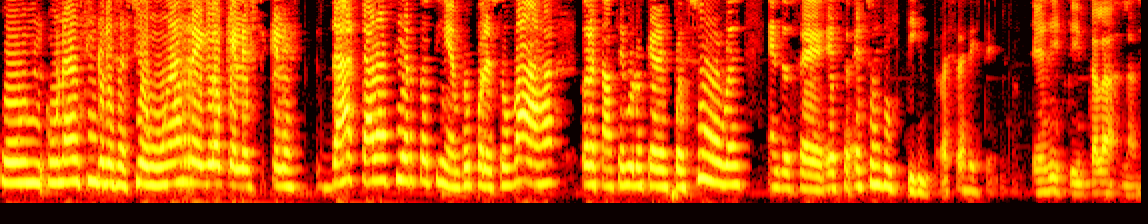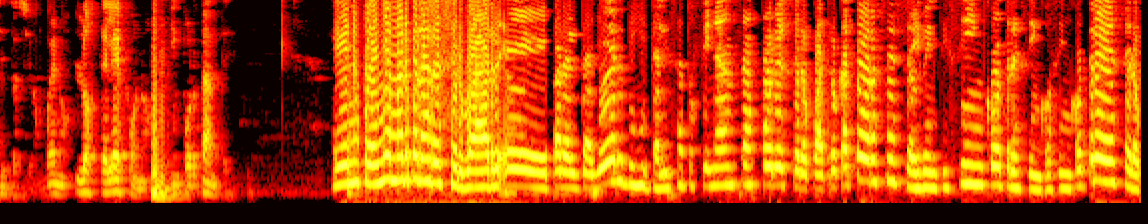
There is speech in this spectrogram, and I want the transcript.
un- una sincronización, un arreglo que les, que les da cada cierto tiempo y por eso baja, pero están seguros que después suben. Entonces, eso, eso es distinto, eso es distinto. Es distinta la, la situación. Bueno, los teléfonos, importante. Eh, nos pueden llamar para reservar eh, para el taller Digitaliza tus finanzas por el 0414-625-3553,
